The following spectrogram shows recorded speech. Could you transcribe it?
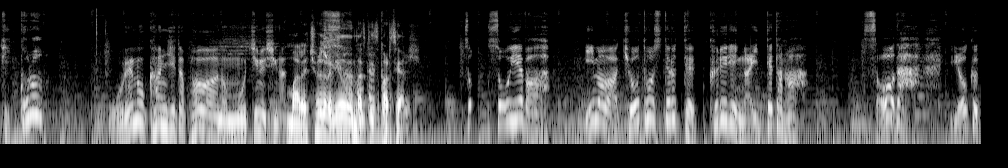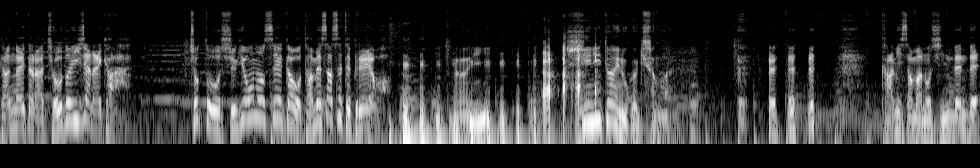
¿Piccolo? Malhechor del enemigo de un artista marcial. そそういえば今は共闘してるってクリリンが言ってたな。そうだ。よく考えたらちょうどいいじゃないか。ちょっと修行の成果を試させてくれよ。何？死にたいのか貴様。神様の神殿で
